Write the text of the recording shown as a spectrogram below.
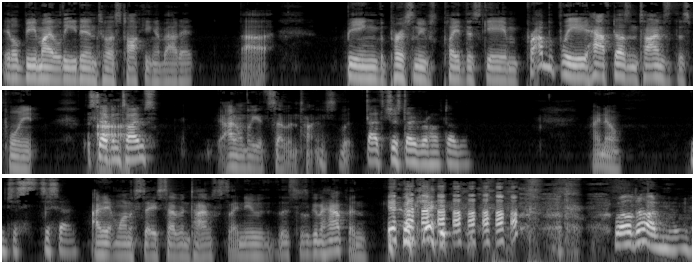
it'll be my lead into us talking about it. Uh, being the person who's played this game probably half dozen times at this point. Seven Uh, times. I don't think it's seven times, but That's just over a half dozen. I know. Just, just saying. I didn't want to say seven times because I knew that this was going to happen. okay. Well done.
